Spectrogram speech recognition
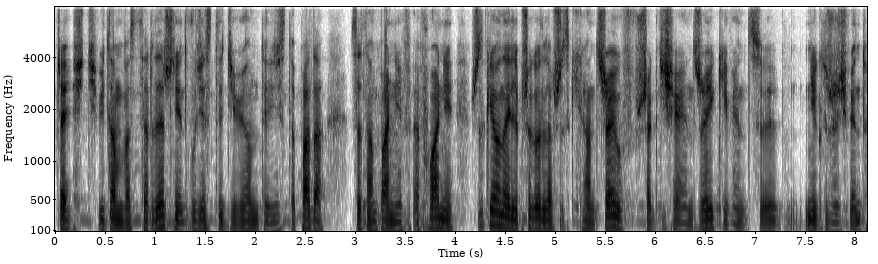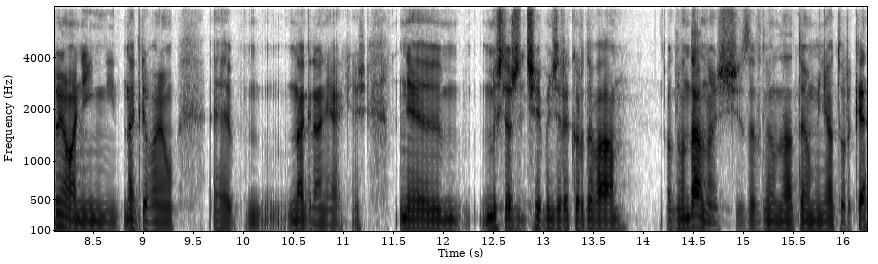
Cześć, witam Was serdecznie. 29 listopada. Co tam panie w F1? Wszystkiego najlepszego dla wszystkich Andrzejów. Wszak dzisiaj Andrzejki, więc y, niektórzy świętują, a inni nagrywają e, nagrania jakieś. E, myślę, że dzisiaj będzie rekordowa oglądalność ze względu na tę miniaturkę.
